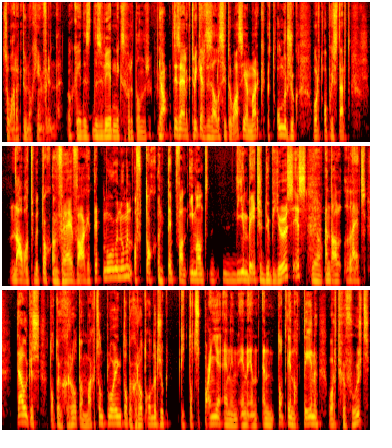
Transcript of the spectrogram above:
Ze waren toen nog geen vrienden. Oké, dus, dus weer niks voor het onderzoek. Ja, het is eigenlijk twee keer dezelfde situatie. En Mark, het onderzoek wordt opgestart nou, wat we toch een vrij vage tip mogen noemen. Of toch een tip van iemand die een beetje dubieus is. Ja. En dat leidt telkens tot een grote machtsontplooiing, tot een groot onderzoek die tot Spanje en, in, in, in- en tot in Athene wordt gevoerd.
